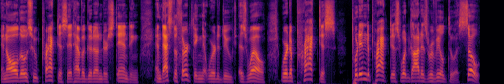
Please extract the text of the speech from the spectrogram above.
and all those who practice it have a good understanding. And that's the third thing that we're to do as well. We're to practice put into practice what God has revealed to us. So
